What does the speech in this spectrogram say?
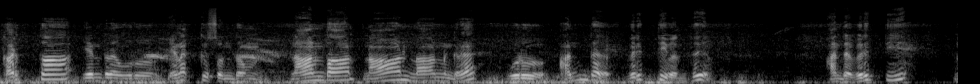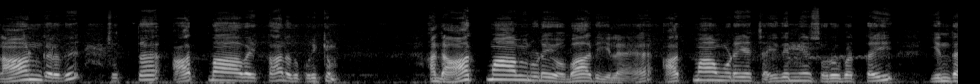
கர்த்தா என்ற ஒரு எனக்கு சொந்தம். நான் தான் நான் நான்ங்கிற ஒரு அந்த விருத்தி வந்து அந்த விருத்தி நான்கிறது சுத்த ஆத்மாவைத்தான் அது குறிக்கும். அந்த ஆத்மாவினுடைய உபாதியில் ஆத்மாவுடைய சைதன்ய சுரூபத்தை இந்த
